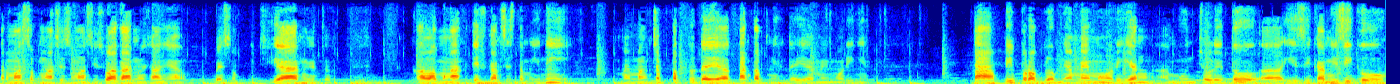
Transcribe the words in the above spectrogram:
termasuk mahasiswa-mahasiswa kan misalnya besok ujian gitu. Kalau mengaktifkan sistem ini memang cepat tuh daya tangkapnya daya memorinya. Tapi problemnya memori yang eh, muncul itu eh, easy come easy go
